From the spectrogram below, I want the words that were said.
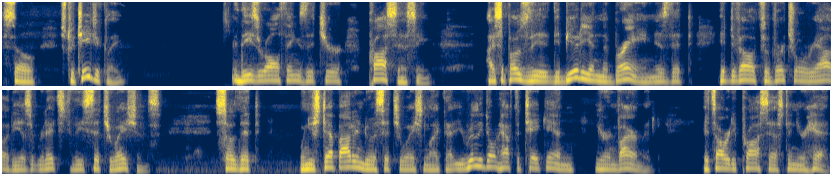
So strategically, these are all things that you're processing. I suppose the, the beauty in the brain is that it develops a virtual reality as it relates to these situations. So that when you step out into a situation like that, you really don't have to take in your environment. It's already processed in your head.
